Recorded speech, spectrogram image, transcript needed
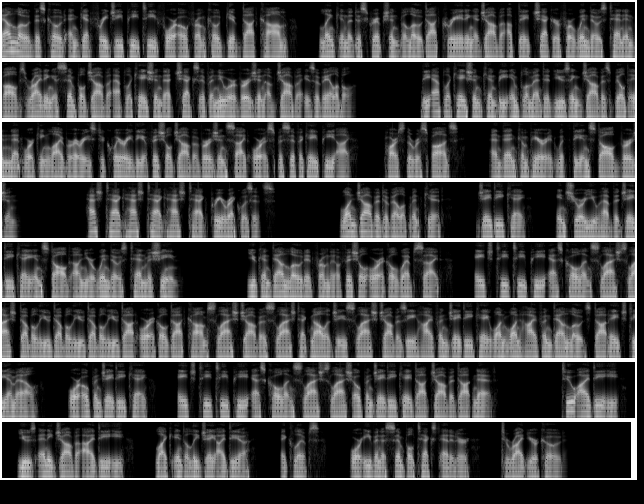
Download this code and get free GPT-4o from codegive.com, link in the description below. Creating a Java update checker for Windows 10 involves writing a simple Java application that checks if a newer version of Java is available. The application can be implemented using Java's built-in networking libraries to query the official Java version site or a specific API, parse the response, and then compare it with the installed version. Hashtag hashtag hashtag prerequisites. 1 Java Development Kit, JDK, ensure you have the JDK installed on your Windows 10 machine. You can download it from the official Oracle website, https colon slash slash www.oracle.com slash java slash technologies slash javase hyphen jdk 11 hyphen downloads.html, or OpenJDK, https colon slash slash openjdk.java.net. 2 IDE, use any Java IDE, like IntelliJ IDEA, Eclipse, or even a simple text editor, to write your code.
